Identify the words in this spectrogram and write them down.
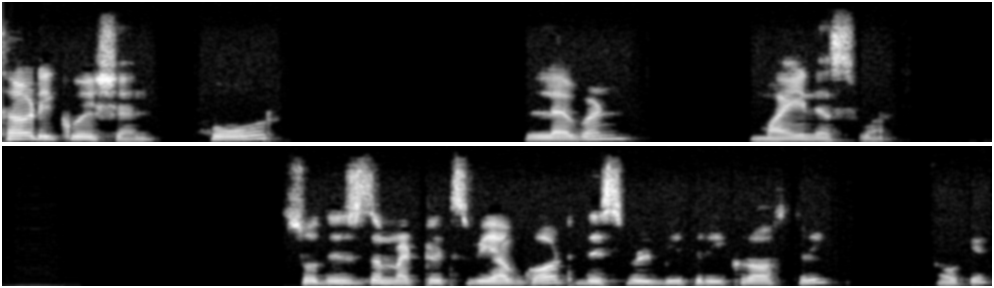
third equation 4 11 minus 1 so this is the matrix we have got. This will be 3 cross 3 okay.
